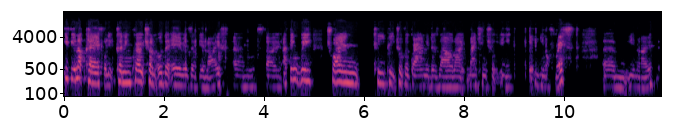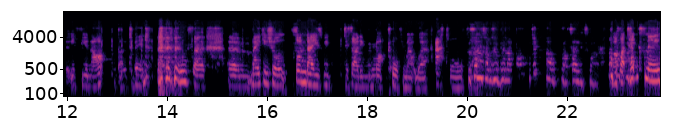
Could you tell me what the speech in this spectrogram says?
if you're not careful, it can encroach on other areas of your life. Um, so I think we try and keep each other grounded as well, like making sure you're getting enough rest um, you know, if you're not, go to bed. so um, making sure Sundays we decided we're not talking about work at all. So sometimes we'll be like, oh, I'll tell you tomorrow. I was like, text me,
